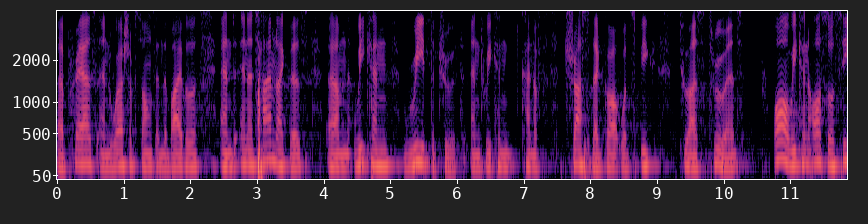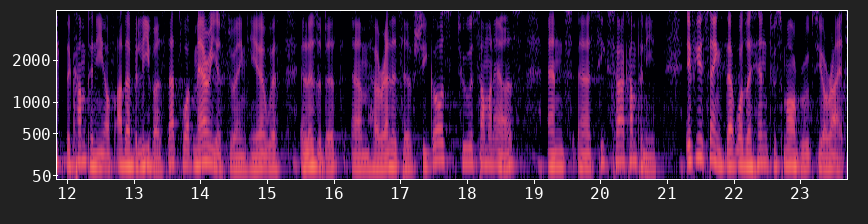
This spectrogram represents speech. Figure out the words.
uh, prayers and worship songs in the Bible. And in a time like this, um, we can read the truth and we can kind of trust that God would speak to us through it. Or we can also seek the company of other believers. That's what Mary is doing here with Elizabeth, um, her relative. She goes to someone else and uh, seeks her company. If you think that was a hint to small groups, you're right.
